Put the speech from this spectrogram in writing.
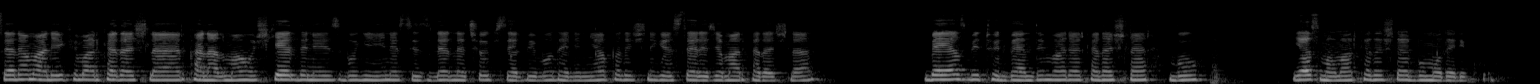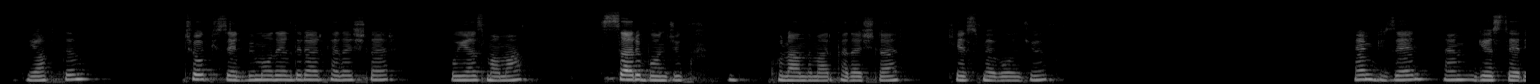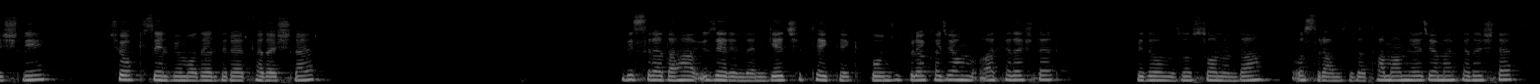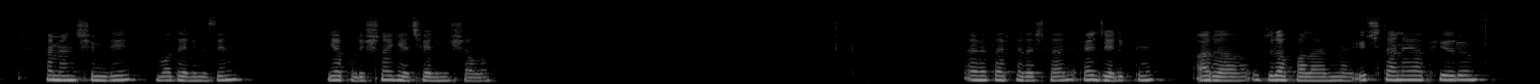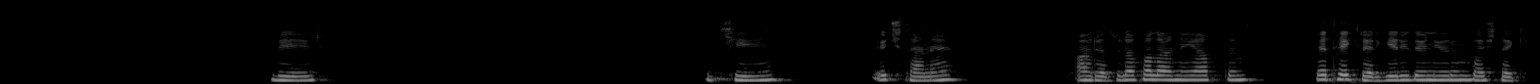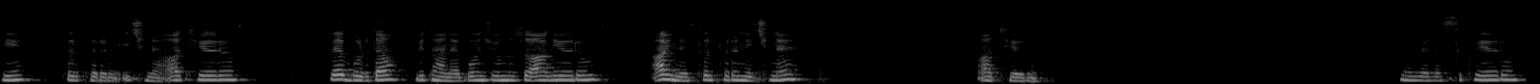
Selam aleyküm arkadaşlar. Kanalıma hoş geldiniz. Bugün yine sizlerle çok güzel bir modelin yapılışını göstereceğim arkadaşlar. Beyaz bir tülbendim var arkadaşlar. Bu yazmam arkadaşlar. Bu modeli yaptım. Çok güzel bir modeldir arkadaşlar. Bu yazmama sarı boncuk kullandım arkadaşlar. Kesme boncuk. Hem güzel hem gösterişli. Çok güzel bir modeldir arkadaşlar. Bir sıra daha üzerinden geçip tek tek boncuk bırakacağım arkadaşlar. Videomuzun sonunda o sıramızı da tamamlayacağım arkadaşlar. Hemen şimdi modelimizin yapılışına geçelim inşallah. Evet arkadaşlar öncelikle ara zürafalarını 3 tane yapıyorum. 1 2 3 tane ara zürafalarını yaptım. Ve tekrar geri dönüyorum. Baştaki pırpırın içine atıyorum. Ve burada bir tane boncuğumuzu alıyorum. Aynı pırpırın içine atıyorum Böyle sıkıyorum.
